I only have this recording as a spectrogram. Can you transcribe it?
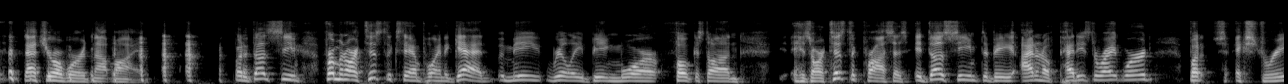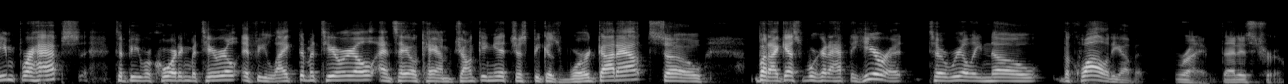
that's your word, not mine. But it does seem, from an artistic standpoint, again, me really being more focused on his artistic process, it does seem to be, I don't know if petty's the right word, but extreme perhaps to be recording material if he liked the material and say, okay, I'm junking it just because word got out. So, but I guess we're going to have to hear it to really know the quality of it. Right. That is true.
